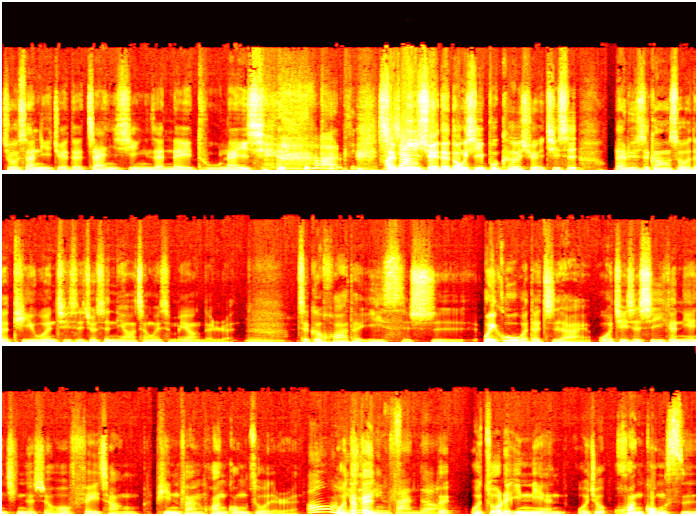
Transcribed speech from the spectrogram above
就算你觉得占星、人类图那一些 神秘学的东西不科学，其实赖律师刚刚所有的提问，其实就是你要成为什么样的人。嗯，这个话的意思是，回顾我的职涯，我其实是一个年轻的时候非常频繁换工作的人。哦，我大概频繁的，对，我做了一年，我就换公司。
